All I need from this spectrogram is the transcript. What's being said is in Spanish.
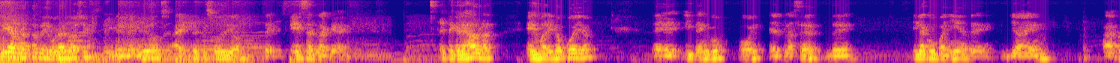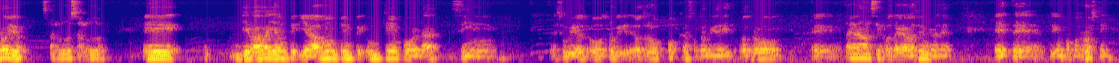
buenos días, buenas tardes y buenas noches y bienvenidos a este episodio de Esa es la que hay. Este que les habla es Marino Puello eh, y tengo hoy el placer de y la compañía de Jaén Arroyo. Saludos, saludos. Eh, llevaba ya un, llevábamos un tiempo, un tiempo, ¿verdad? Sin subir otro, otro, otro podcast, otro video, otro, eh, otra grabación. Otra grabación, gracias. Este, estoy un poco rusty.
